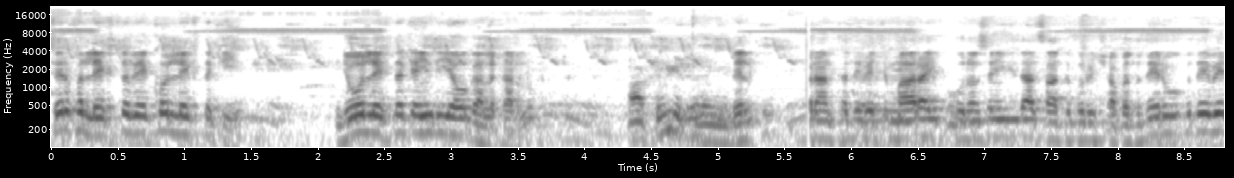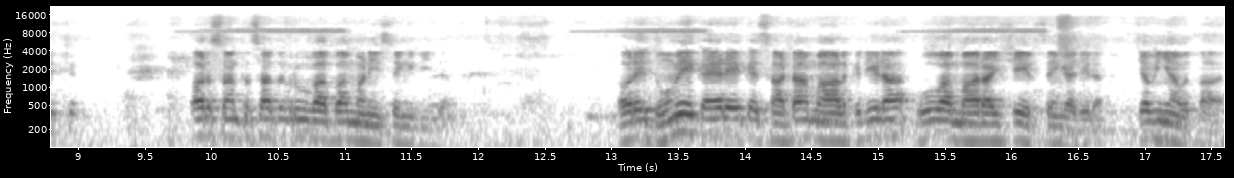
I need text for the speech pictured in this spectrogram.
ਸਿਰਫ ਲਿਖਤ ਵੇਖੋ ਲਿਖਤ ਕੀ? ਹੈ ਜੋ ਲਿਖਤ ਕਹਿੰਦੀ ਆ ਉਹ ਗੱਲ ਕਰ ਲਓ। ਬਿਲਕੁਲ। ਗ੍ਰੰਥ ਦੇ ਵਿੱਚ ਮਹਾਰਾਜ ਪੂਰਨ ਸਿੰਘ ਜੀ ਦਾ ਸਤਿਗੁਰੂ ਸ਼ਬਦ ਦੇ ਰੂਪ ਦੇ ਵਿੱਚ ਔਰ ਸੰਤ ਸਤਿਗੁਰੂ ਬਾਬਾ ਮਣੀ ਸਿੰਘ ਜੀ ਦਾ। ਔਰ ਇਹ ਦੋਵੇਂ ਕਹਿ ਰਹੇ ਕਿ ਸਾਡਾ ਮਾਲਕ ਜਿਹੜਾ ਉਹ ਆ ਮਹਾਰਾਜ ਸ਼ੇਰ ਸਿੰਘ ਆ ਜਿਹੜਾ 24 ਅਵਤਾਰ।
